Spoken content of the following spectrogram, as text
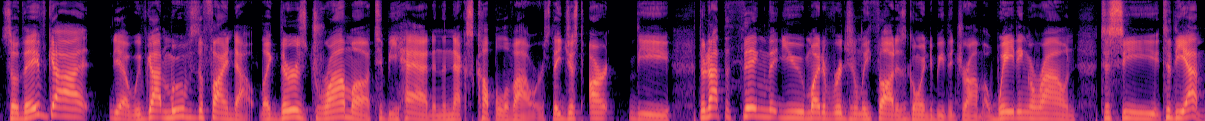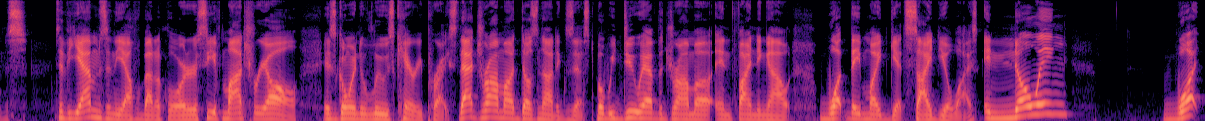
So they've got yeah, we've got moves to find out. Like there's drama to be had in the next couple of hours. They just aren't the they're not the thing that you might have originally thought is going to be the drama. Waiting around to see to the M's, to the M's in the alphabetical order to see if Montreal is going to lose Carey Price. That drama does not exist, but we do have the drama in finding out what they might get side deal wise. And knowing what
